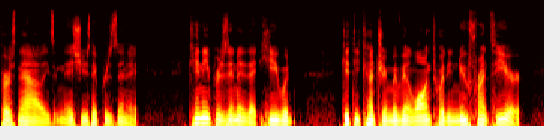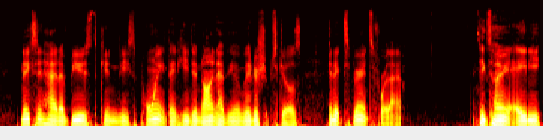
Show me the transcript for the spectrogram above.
personalities and the issues they presented. Kennedy presented that he would get the country moving along toward the new frontier. Nixon had abused Kennedy's point that he did not have the leadership skills and experience for that. 680,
